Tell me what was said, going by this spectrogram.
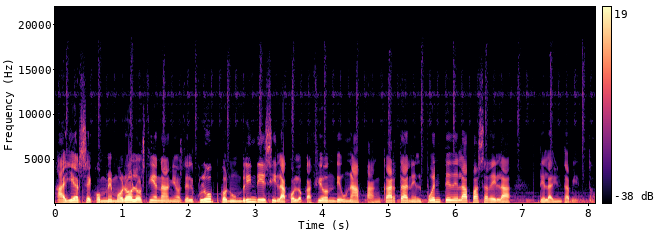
Ayer se conmemoró los 100 años del club con un brindis y la colocación de una pancarta en el puente de la pasarela del Ayuntamiento.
